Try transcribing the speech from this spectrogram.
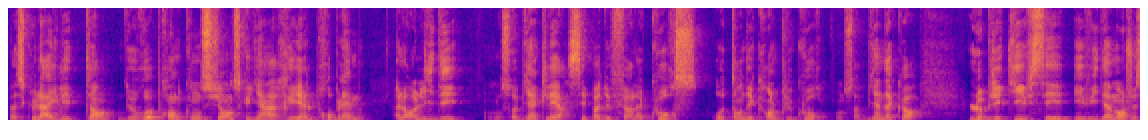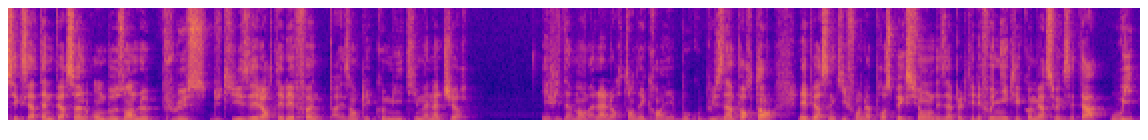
parce que là, il est temps de reprendre conscience qu'il y a un réel problème. Alors l'idée, on soit bien clair, c'est pas de faire la course au temps d'écran le plus court, on soit bien d'accord. L'objectif, c'est évidemment, je sais que certaines personnes ont besoin le plus d'utiliser leur téléphone, par exemple les community managers évidemment, bah là, leur temps d'écran est beaucoup plus important. Les personnes qui font de la prospection, des appels téléphoniques, les commerciaux, etc. Oui,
